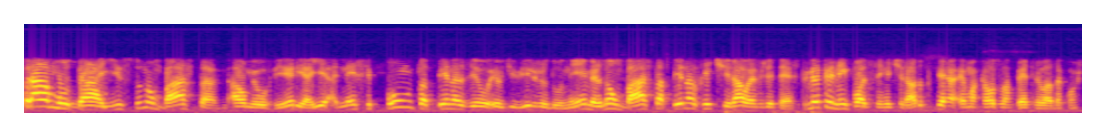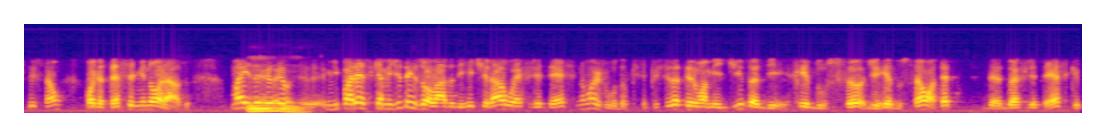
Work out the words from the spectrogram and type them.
Para mudar isso, não basta, ao meu ver, e aí nesse ponto apenas eu, eu divirjo do Nemer, não basta apenas retirar o FGTS. Primeiro que ele nem pode ser retirado, porque é uma cláusula pétrea lá da Constituição, pode até ser minorado. Mas hum. eu, eu, me parece que a medida isolada de retirar o FGTS não ajuda, porque se precisa ter uma medida de redução, de redução até do FGTS, que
